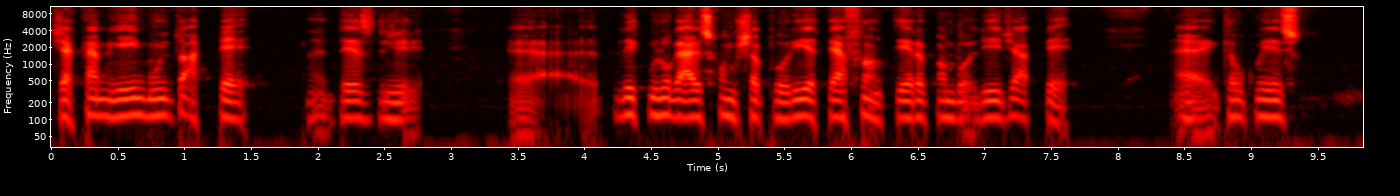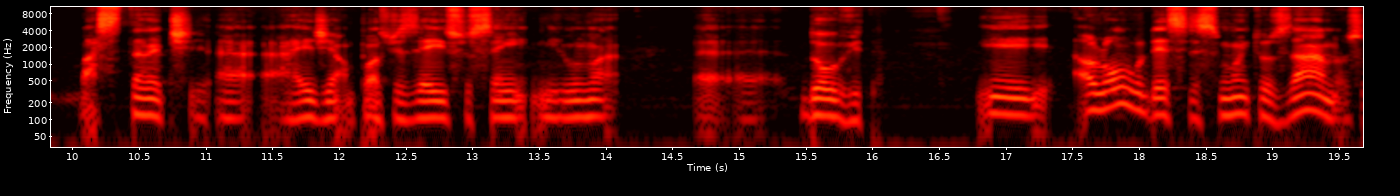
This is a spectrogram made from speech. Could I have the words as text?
já caminhei muito a pé, né? desde é, lugares como Chapuri até a fronteira com a Bolívia a pé. É, então conheço bastante a, a, região, posso dizer isso sem nenhuma é, dúvida. E ao longo desses muitos anos,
